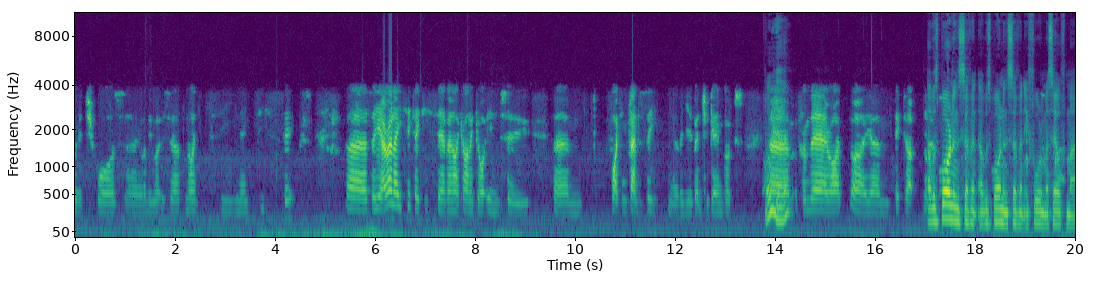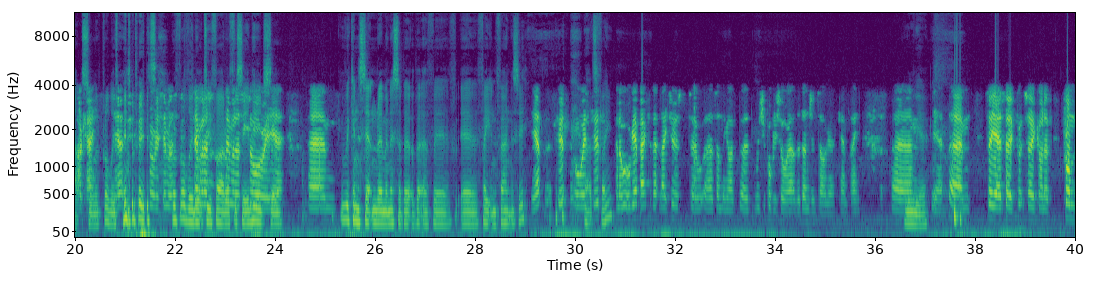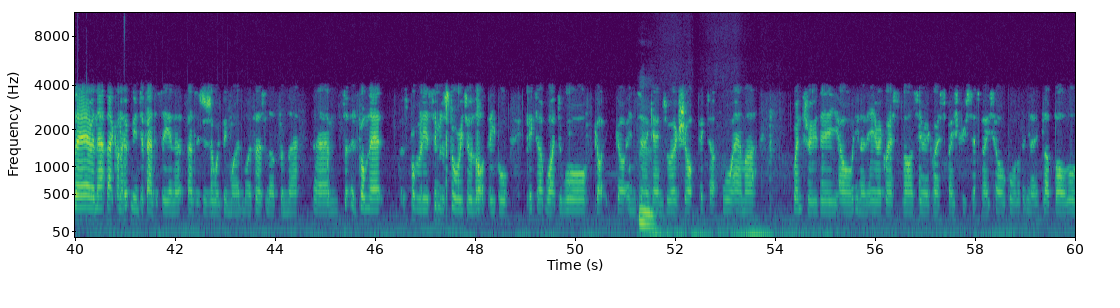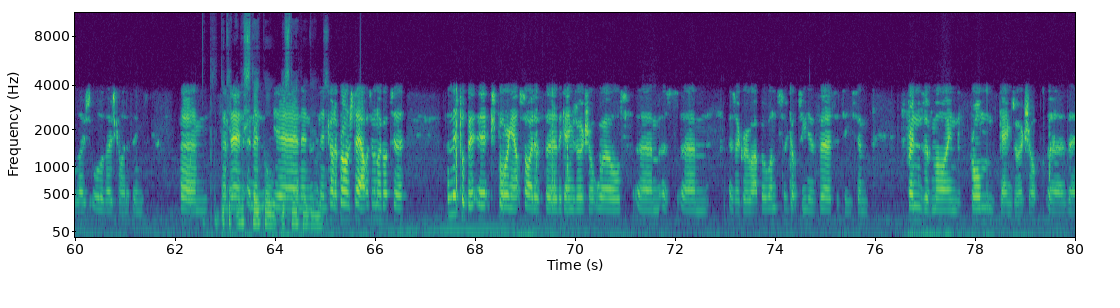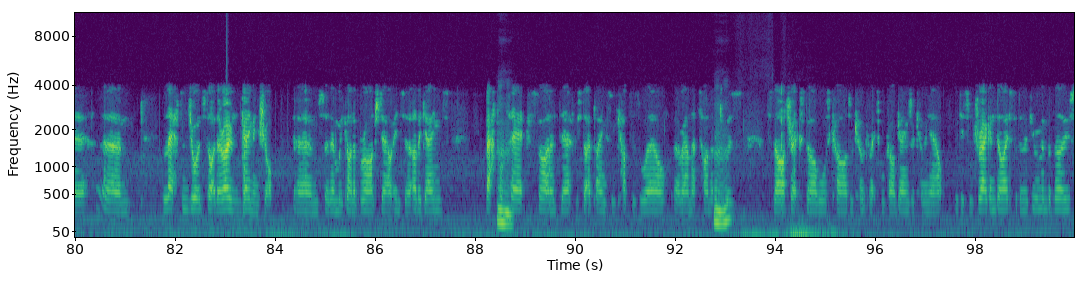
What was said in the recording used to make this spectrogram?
which was, uh, let me work this out, 1986. Uh, so yeah, around 86, 87, I kind of got into um, fighting fantasy, you know, the adventure game books. Oh yeah. Um, from there, I I um, picked up. You know, I was born in seven. I was born in seventy four myself, Matt. Okay. So we're probably yeah. about this. Probably similar, we're probably not too far off the same story, age. So. Yeah. Um, we can sit and reminisce about a bit of uh, uh, fighting fantasy. Yep, that's good. Always that's good. Fine. And we'll get back to that later as to uh, something I've, uh, which you probably saw out of the Dungeon Saga campaign. Um, oh yeah. Yeah. Um, so yeah, so so kind of from there, and that, that kind of hooked me into fantasy, and that fantasy has always been my, my first love from that. Um, so, and from there, it's probably a similar story to a lot of people. Picked up White Dwarf, got got into mm. Games Workshop, picked up Warhammer, went through the whole, you know, the Hero Quest, Advanced Hero Quest, Space Crusade, Space Hulk, all of the, you know, Blood Bowl, all those, all of those kind of things. Um, the, and, then, the staple, and then, yeah, the and then, and then kind of branched out. So when I got to a little bit uh, exploring outside of the, the Games Workshop world um, as um, as I grew up, but once I got to university, some friends of mine from Games Workshop uh, there um, left and joined, started their own gaming shop. Um, so then we kind of branched out into other games, BattleTech, mm-hmm. Silent Death. We started playing some cuts as well around that time. I think mm-hmm. it was Star Trek, Star Wars cards, or collectible card games were coming out. We did some Dragon Dice. I don't know if you remember those.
